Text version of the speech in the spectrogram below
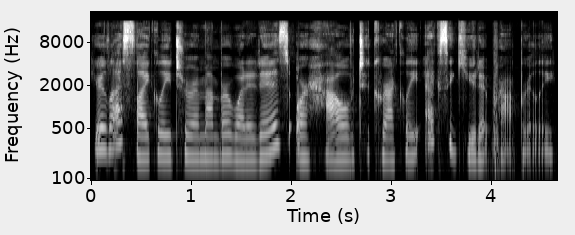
you're less likely to remember what it is or how to correctly execute it properly.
